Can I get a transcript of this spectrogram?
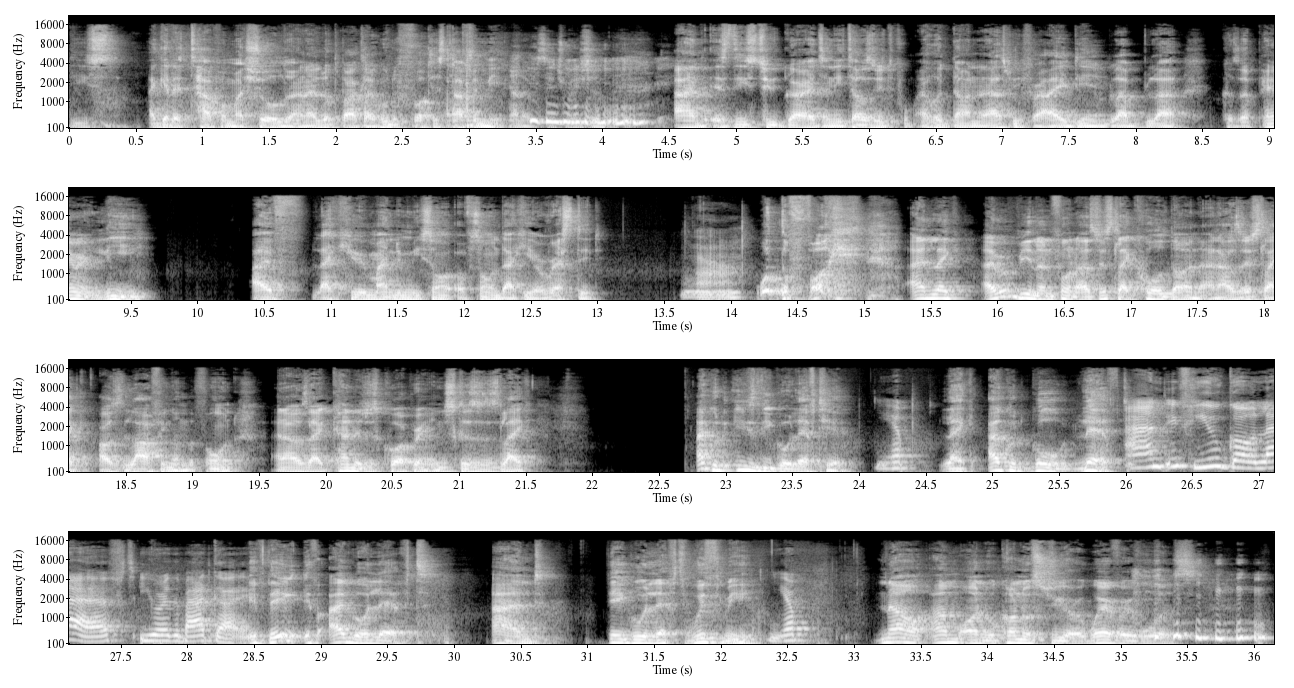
these. I get a tap on my shoulder and I look back like, who the fuck is tapping me? Kind of situation. and it's these two guards and he tells me to put my hood down and ask me for ID and blah blah. Because apparently, I've like he reminded me so, of someone that he arrested. No. What the fuck? And like I remember being on the phone, I was just like, hold on, and I was just like, I was laughing on the phone, and I was like, kind of just cooperating, just because it's like, I could easily go left here. Yep. Like I could go left And if you go left, you are the bad guy. if they if I go left and they go left with me. yep. Now I'm on O'Connell Street or wherever it was,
